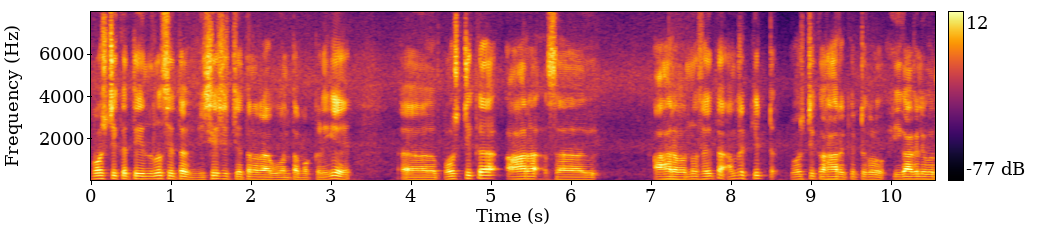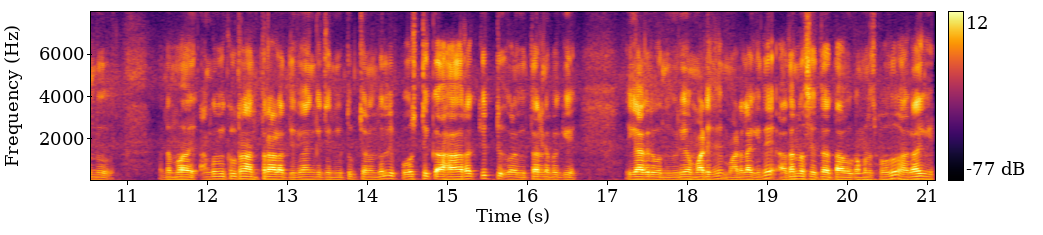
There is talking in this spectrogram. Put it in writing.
ಅಪೌಷ್ಟಿಕತೆಯಿಂದಲೂ ಸಹಿತ ವಿಶೇಷ ಚೇತನರಾಗುವಂಥ ಮಕ್ಕಳಿಗೆ ಪೌಷ್ಟಿಕ ಆಹಾರ ಸ, ಆಹಾರವನ್ನು ಸಹಿತ, ಅಂದರೆ ಕಿಟ್, ಪೌಷ್ಟಿಕ ಆಹಾರ ಕಿಟ್ಗಳು, ಈಗಾಗಲೇ ಒಂದು ನಮ್ಮ ಅಂಗವಿಕಲರ ಅಂತರಾಳ ದಿವ್ಯಾಂಗಜನ್ ಯೂಟ್ಯೂಬ್ ಚಾನಲ್ನಲ್ಲಿ ಪೌಷ್ಟಿಕ ಆಹಾರ ಕಿಟ್ಗಳ ವಿತರಣೆ ಬಗ್ಗೆ ಈಗಾಗಲೇ ಒಂದು ವಿಡಿಯೋ ಮಾಡಿದೆ, ಮಾಡಲಾಗಿದೆ. ಅದನ್ನು ಸಹಿತ ತಾವು ಗಮನಿಸ್ಬೋದು. ಹಾಗಾಗಿ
